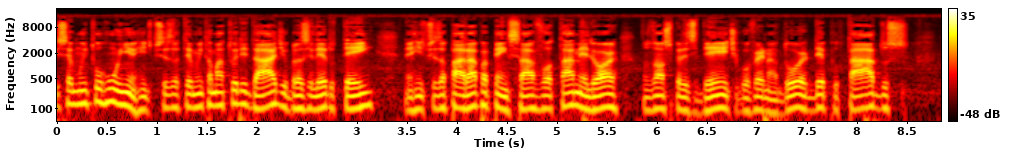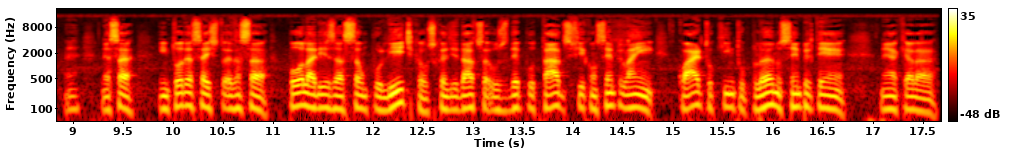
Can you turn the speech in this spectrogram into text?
Isso é muito ruim. A gente precisa ter muita maturidade. O brasileiro tem. Né? A gente precisa parar para pensar, votar melhor nos nossos presidente, governador, deputados. Né? Nessa, em toda essa, nessa polarização política, os candidatos, os deputados ficam sempre lá em quarto, quinto plano, sempre tem né, aquela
